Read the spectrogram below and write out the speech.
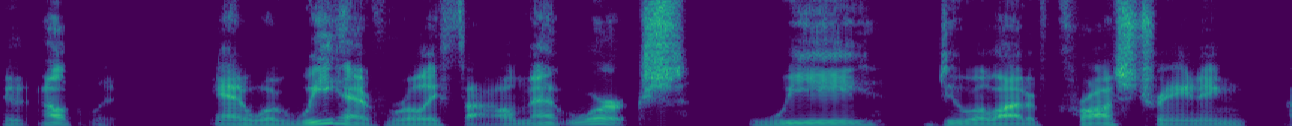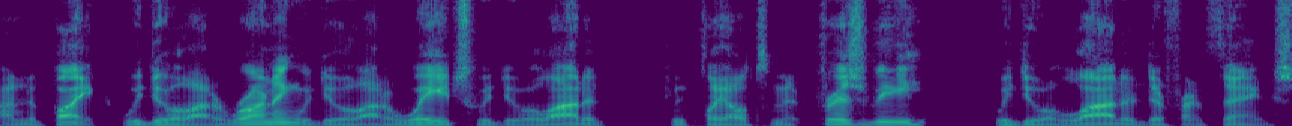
an outlet. And what we have really found that works, we do a lot of cross training on the bike. We do a lot of running. We do a lot of weights. We do a lot of, we play ultimate frisbee. We do a lot of different things.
